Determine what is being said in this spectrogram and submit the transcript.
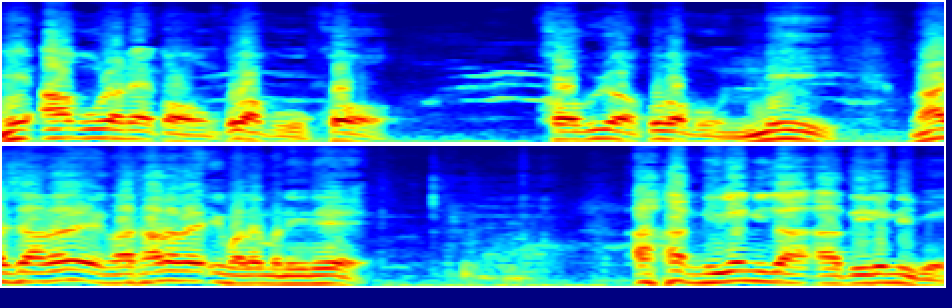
နေအားကိုးရတဲ့ကောင်ကိုယ့်ဘက်ကိုခေါ်ခေါ်ပြီးတော့ကိုယ့်ဘက်ကိုနေငါရှာရတဲ့ငါထားရတဲ့အိမ်မှာလည်းမနေနဲ့ အာနေလည်းနေကြအာသေးတဲ့နေပဲ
